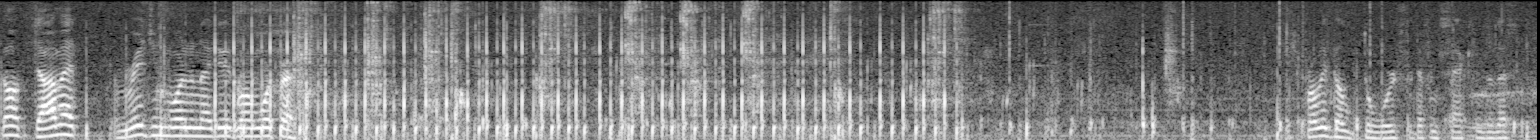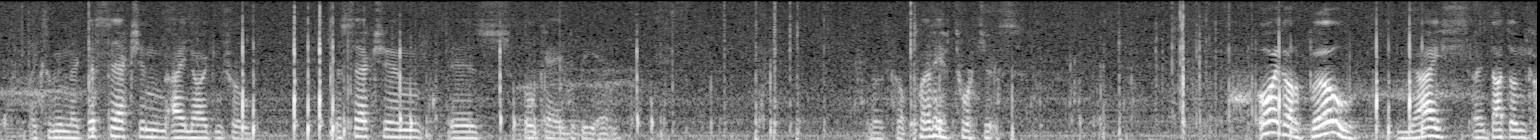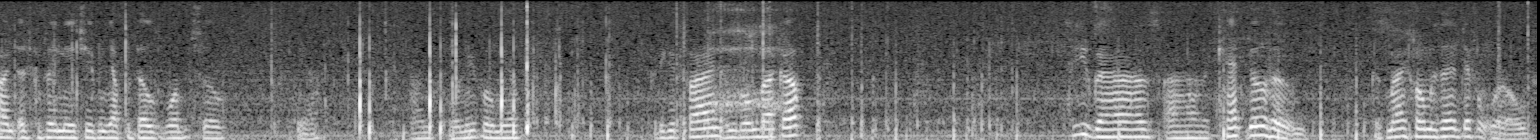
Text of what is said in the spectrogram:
God damn it. I'm raging more than I do at Modern Warfare. Probably build doors for different sections of this. Like something like this section I now control. This section is okay to be in. It's got plenty of torches. Oh, I got a bow. Nice. That doesn't count as completing the achievement. You have to build one. So, yeah. And one new bone meal. Pretty good find. I'm going back up. You guys. I can't go home because my home is in a different world.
